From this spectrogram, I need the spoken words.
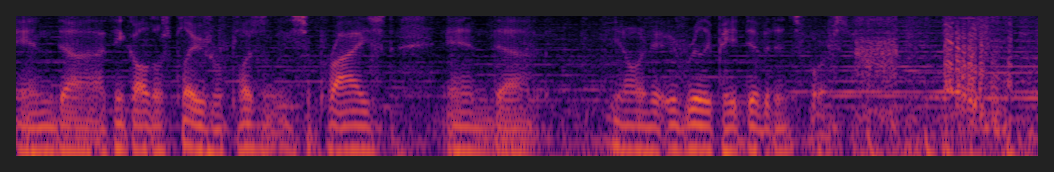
and uh, I think all those players were pleasantly surprised and, uh, you know, it, it really paid dividends for us.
